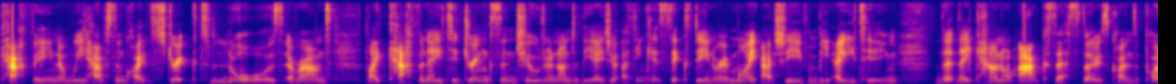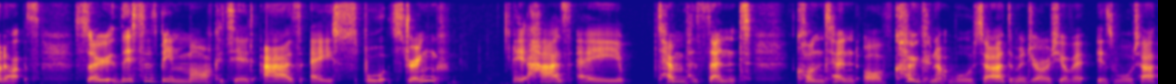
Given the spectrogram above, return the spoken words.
caffeine and we have some quite strict laws around like caffeinated drinks and children under the age of I think it's 16 or it might actually even be 18 that they cannot access those kinds of products. So this has been marketed as a sports drink. It has a 10% content of coconut water, the majority of it is water.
